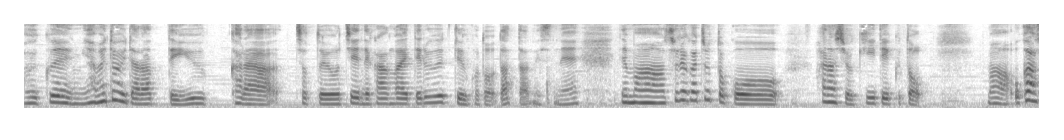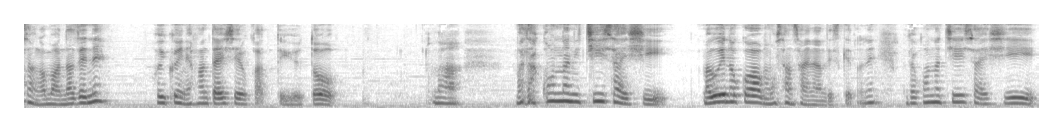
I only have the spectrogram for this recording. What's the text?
保育園やめといたらって言うからちょっと幼稚園で考えてるっていうことだったんですね。でまあそれがちょっとこう話を聞いていくとまあお母さんがまあなぜね保育園に反対してるかっていうとまあまだこんなに小さいし、まあ、上の子はもう3歳なんですけどね。まだこんな小さいし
